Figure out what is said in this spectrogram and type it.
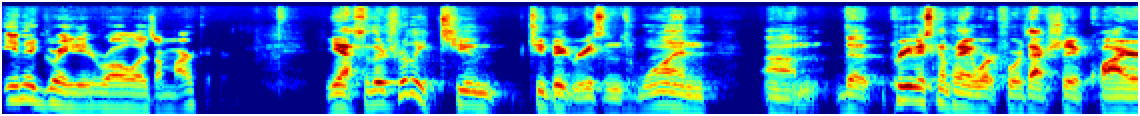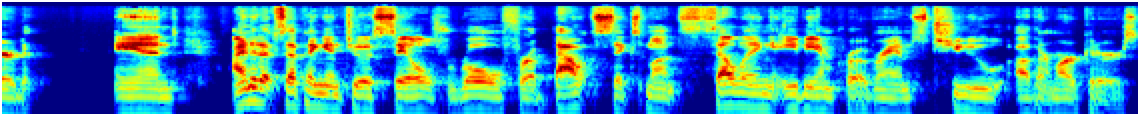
integrated role as a marketer yeah so there's really two two big reasons one um, the previous company I worked for was actually acquired, and I ended up stepping into a sales role for about six months, selling ABM programs to other marketers.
